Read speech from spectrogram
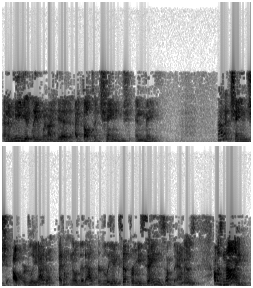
And immediately when I did, I felt a change in me. Not a change outwardly. I don't, I don't know that outwardly, except for me saying something. I mean, was, I was nine.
